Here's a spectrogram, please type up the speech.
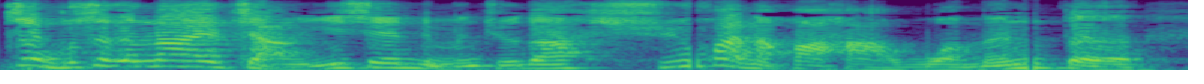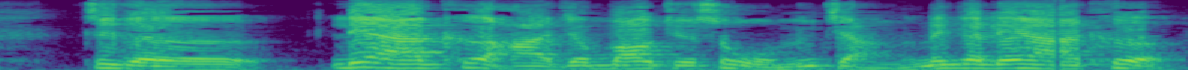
这不是跟大家讲一些你们觉得虚幻的话哈。我们的这个恋爱课哈，就猫爵是我们讲的那个恋爱课。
